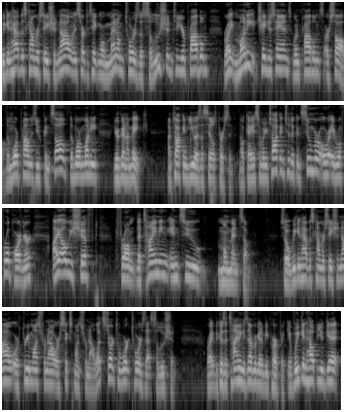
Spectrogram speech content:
We can have this conversation now and start to take momentum towards the solution to your problem, right? Money changes hands when problems are solved. The more problems you can solve, the more money you're going to make. I'm talking to you as a salesperson, okay? So when you're talking to the consumer or a referral partner, I always shift from the timing into momentum. So we can have this conversation now, or three months from now, or six months from now. Let's start to work towards that solution, right? Because the timing is never going to be perfect. If we can help you get,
